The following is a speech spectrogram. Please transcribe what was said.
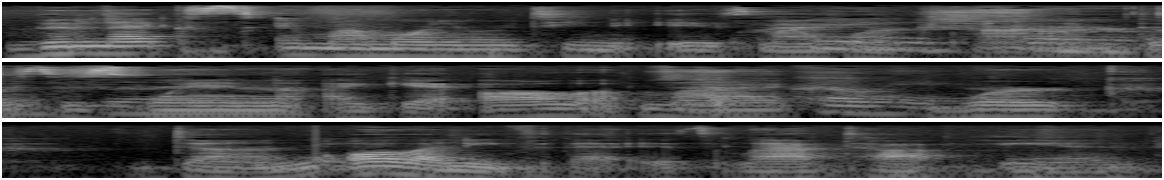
The next in my morning routine is my work time. This is when I get all of my work done. All I need for that is a laptop and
